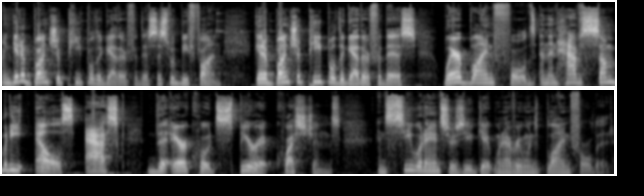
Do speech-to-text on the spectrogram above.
and get a bunch of people together for this. This would be fun. Get a bunch of people together for this, wear blindfolds, and then have somebody else ask the air quote spirit questions and see what answers you get when everyone's blindfolded.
